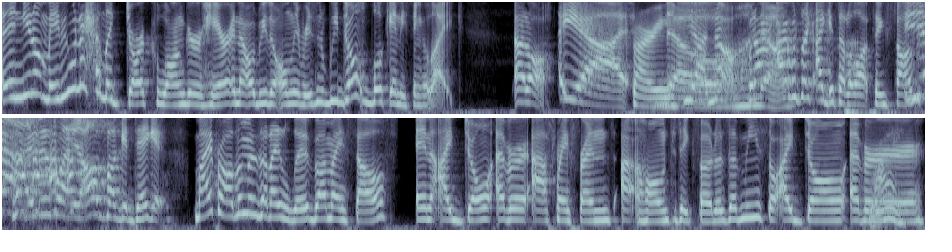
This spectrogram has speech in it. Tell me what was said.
And you know, maybe when I had like dark, longer hair, and that would be the only reason, we don't look anything alike at all. yeah, Sorry. no, yeah, no. But no. I, I was like, I get that a lot. Thanks, Tom. yeah, I was like, I'll fucking take it. My problem is that I live by myself and I don't ever ask my friends at home to take photos of me. So I don't ever.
